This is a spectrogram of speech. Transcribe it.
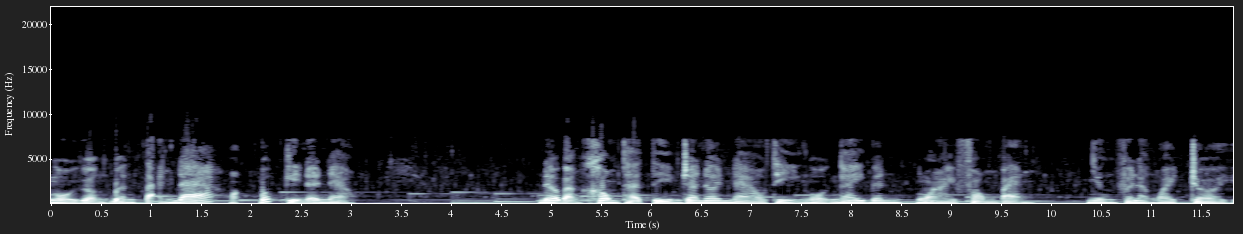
ngồi gần bên tảng đá hoặc bất kỳ nơi nào. Nếu bạn không thể tìm ra nơi nào thì ngồi ngay bên ngoài phòng bạn, nhưng phải là ngoài trời.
